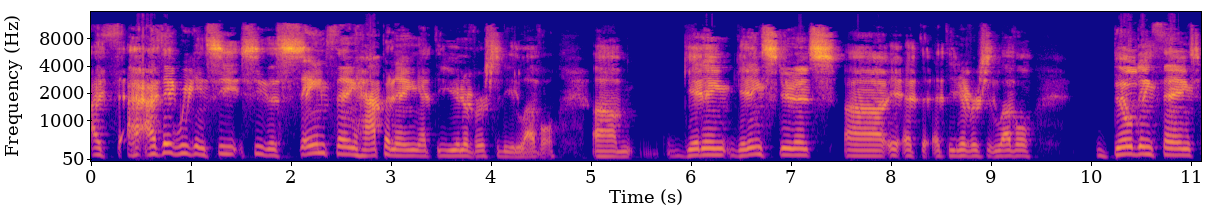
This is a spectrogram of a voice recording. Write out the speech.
I, th- I think we can see see the same thing happening at the university level. Um, getting getting students uh, at the at the university level, building things,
